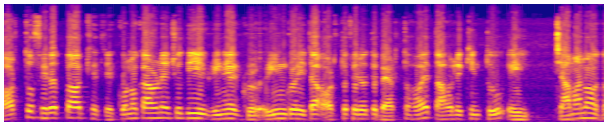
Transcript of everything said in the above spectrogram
অর্থ ফেরত পাওয়ার ক্ষেত্রে কোনো কারণে যদি ঋণের ঋণ গ্রহীতা অর্থ ফেরতে ব্যর্থ হয়, তাহলে কিন্তু এই জামানত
